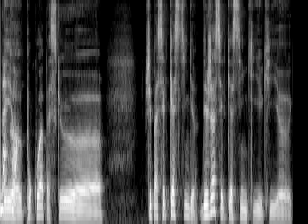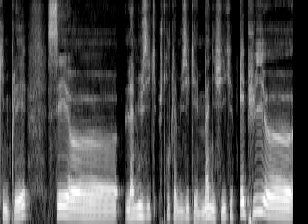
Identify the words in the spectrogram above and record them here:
Mais euh, pourquoi? Parce que euh, je sais pas, c'est le casting. Déjà, c'est le casting qui qui euh, qui me plaît. C'est euh, la musique. Je trouve que la musique est magnifique. Et puis euh,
